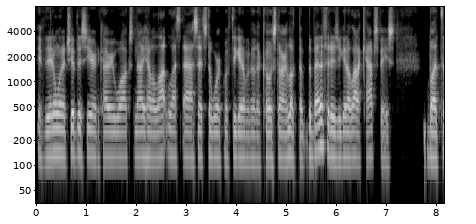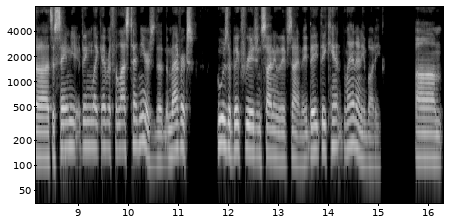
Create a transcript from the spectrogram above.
if they don't want to chip this year and Kyrie walks, now you have a lot less assets to work with to get him another co-star. Look, the, the benefit is you get a lot of cap space, but uh, it's the same thing like ever for the last 10 years. The, the Mavericks, who is a big free agent signing that they've signed? They, they, they can't land anybody. Um,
